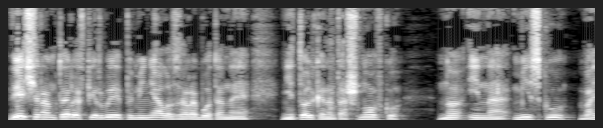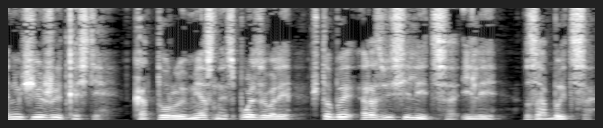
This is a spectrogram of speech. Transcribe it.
Вечером Тера впервые поменяла заработанное не только на тошновку, но и на миску вонючей жидкости, которую местные использовали, чтобы развеселиться или забыться.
